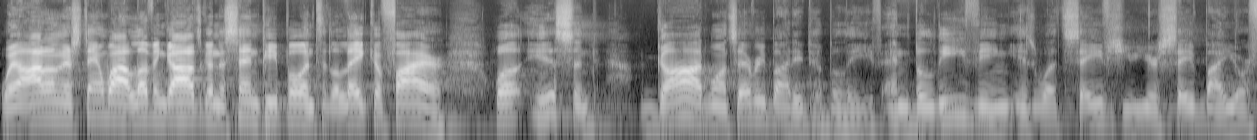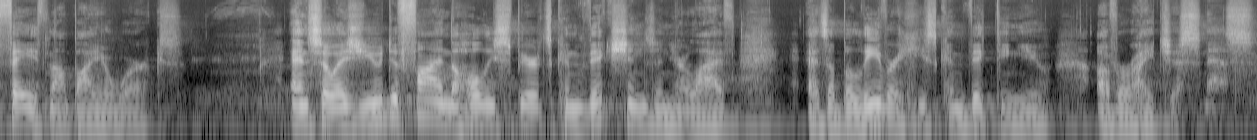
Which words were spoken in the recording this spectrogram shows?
Well, I don't understand why a loving God's going to send people into the lake of fire. Well, listen, God wants everybody to believe, and believing is what saves you. You're saved by your faith, not by your works. And so, as you define the Holy Spirit's convictions in your life, as a believer, He's convicting you of righteousness.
